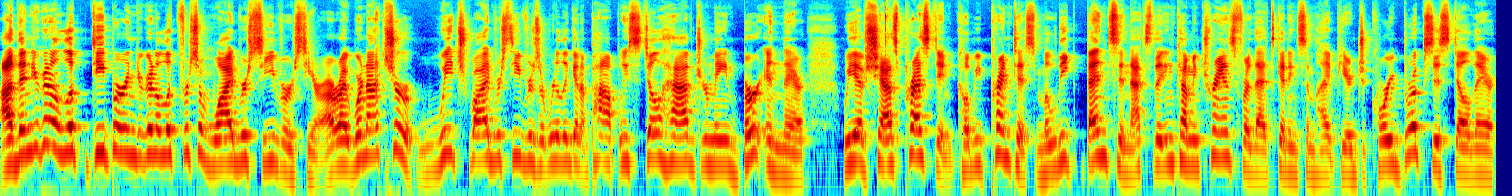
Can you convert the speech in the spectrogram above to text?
Uh, then you're going to look deeper and you're going to look for some wide receivers here. All right, we're not sure which wide receivers are really going to pop. We still have Jermaine Burton there. We have Shazz Preston, Kobe Prentice, Malik Benson. That's the incoming transfer that's getting some hype here. Ja'Corey Brooks is still there.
